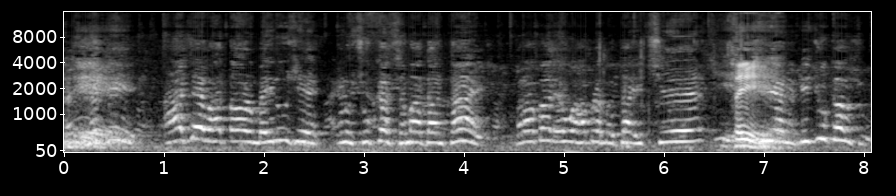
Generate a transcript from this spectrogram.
નથી. આ જે વાતાવરણ બન્યું છે એનું સુખદ સમાધાન થાય. બરાબર? એવું આપણે બધા ઈચ્છીએ અને બીજું કહું છું.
